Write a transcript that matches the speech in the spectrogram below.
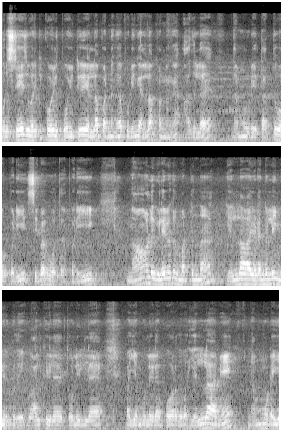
ஒரு ஸ்டேஜ் வரைக்கும் கோயிலுக்கு போயிட்டு எல்லாம் பண்ணுங்க பிடிங்க எல்லாம் பண்ணுங்க. அதில் நம்மளுடைய தத்துவப்படி சிவகோத்திரப்படி நாலு விளைவுகள் மட்டும்தான் எல்லா இடங்கள்லையும் இருக்குது. வாழ்க்கையில் தொழிலில் பையன் பிள்ளையில் போகிறது எல்லாமே நம்முடைய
